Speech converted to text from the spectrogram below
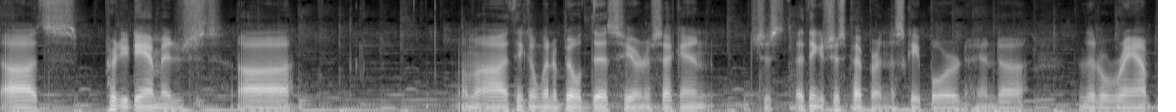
Uh, it's pretty damaged. Uh, uh, I think I'm gonna build this here in a second. It's just I think it's just Pepper and the skateboard and uh, a little ramp.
